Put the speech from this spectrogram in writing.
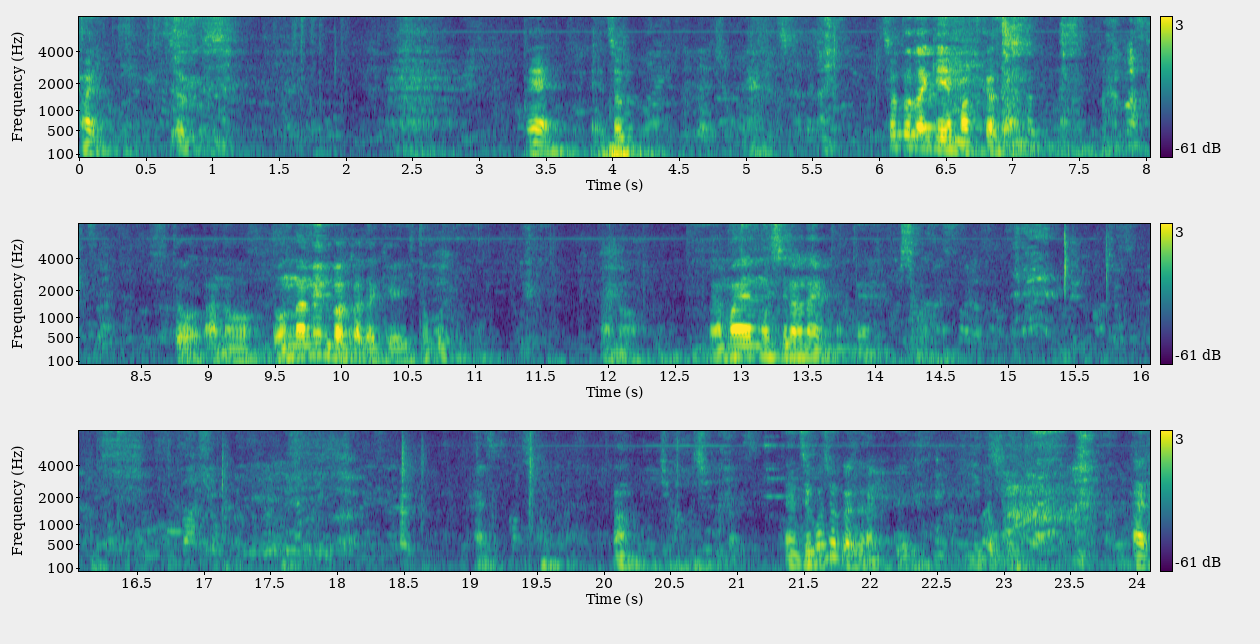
はい。ちょねちょちょっとだけ松川さん。とあのどんなメンバーかだけ一言。あの名前も知らないもんね。すいませんはい。うん。自己紹介じゃなくていいと思います。はい。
